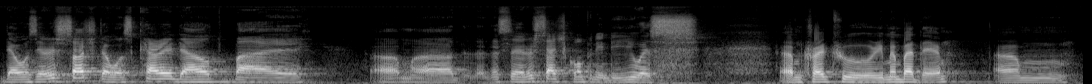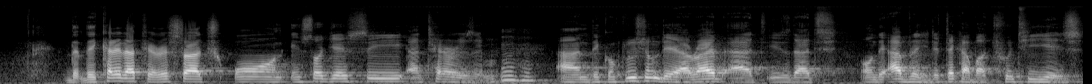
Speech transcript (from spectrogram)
there was a research that was carried out by um, uh, there's a research company in the U.S. I'm trying to remember them. Um, they carried out a research on insurgency and terrorism. Mm -hmm. And the conclusion they arrived at is that on the average, they take about 20 years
